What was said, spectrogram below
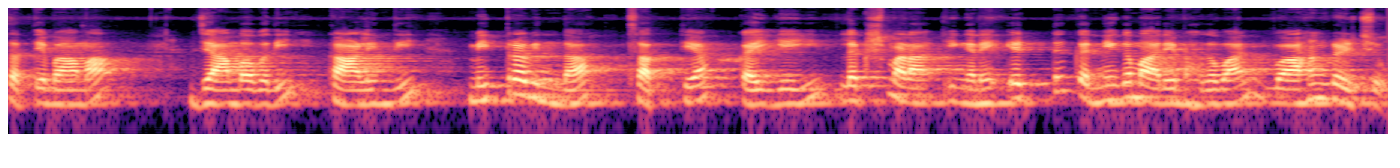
സത്യഭാമ ജാമ്പവതി കാളിന്തി മിത്രവിന്ദ സത്യ കൈകേയി ലക്ഷ്മണ ഇങ്ങനെ എട്ട് കന്യകമാരെ ഭഗവാൻ വിവാഹം കഴിച്ചു.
